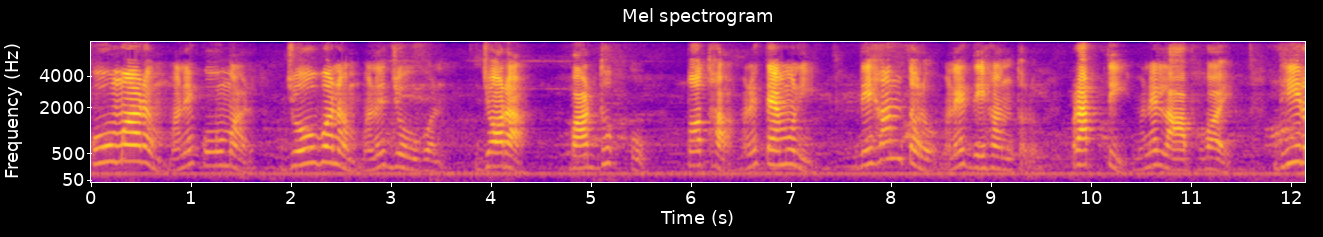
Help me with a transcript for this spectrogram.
কৌমারম মানে কৌমার যৌবনম মানে যৌবন জরা বার্ধক্য তথা মানে তেমনি দেহান্তর মানে দেহান্তর, প্রাপ্তি মানে লাভ হয়। ধীর,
